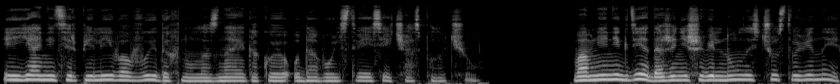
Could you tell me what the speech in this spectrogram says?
И я нетерпеливо выдохнула, зная, какое удовольствие сейчас получу. Во мне нигде даже не шевельнулось чувство вины.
